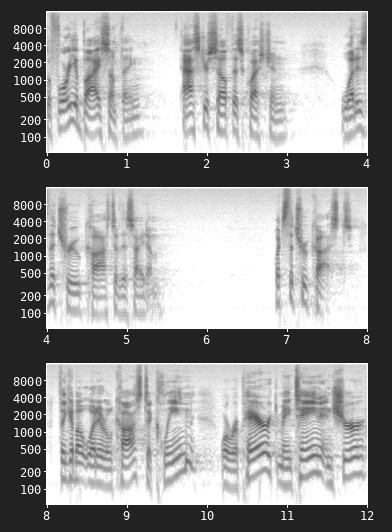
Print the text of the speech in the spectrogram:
before you buy something, ask yourself this question What is the true cost of this item? What's the true cost? Think about what it'll cost to clean or repair, maintain, insure,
